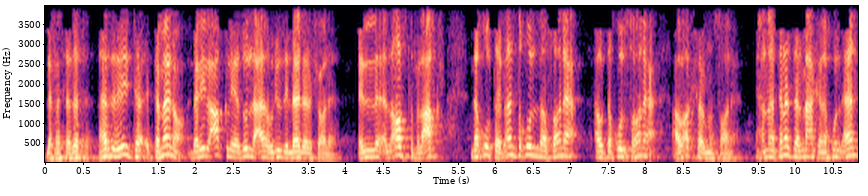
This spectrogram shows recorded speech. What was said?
لفسدتها هذا دليل التمانع دليل عقلي يدل على وجود الله جل وعلا الأصل في العقل. نقول طيب أنت تقول لا صانع أو تقول صانع أو أكثر من صانع. إحنا نتنزل معك نقول الآن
